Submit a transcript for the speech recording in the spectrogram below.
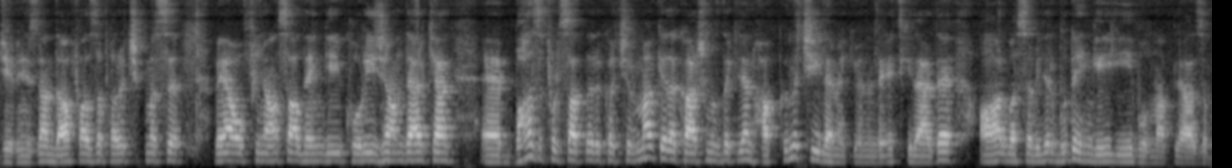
cebinizden daha fazla para çıkması veya o finansal dengeyi koruyacağım derken e, bazı fırsatları kaçırmak ya da karşımızdakilerin hakkını çiğlemek yönünde etkilerde ağır basabilir. Bu dengeyi iyi bulmak lazım.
